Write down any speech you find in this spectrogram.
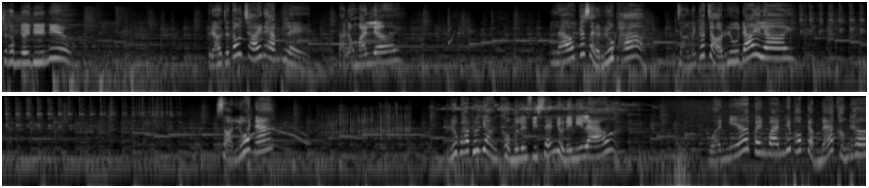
จะทำไงดีเนี่ย เราจะต้องใช้เทมเพลต ตัดออกมาเลย แล้วก็ใส่รูปภาพ จากนั้นก็เจาะรูได้เลย สอนลวดนะ รูปภาพทุกอย่างของมาเลฟิเซนต์อยู่ในนี้แล้ว วันนี้เป็นวันที่พบกับแม่ของเธอ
